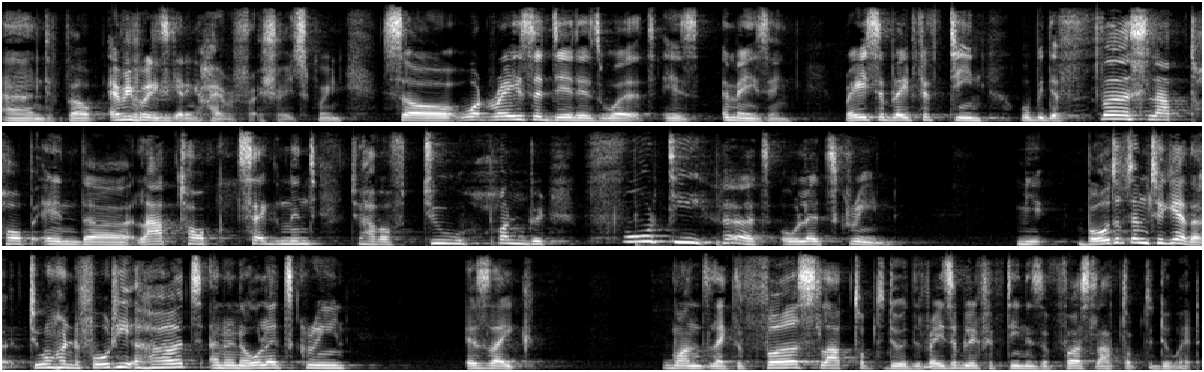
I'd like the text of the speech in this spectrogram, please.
and well, everybody's getting a high refresh rate screen. So what Razer did is what is amazing. Razer Blade 15 will be the first laptop in the laptop segment to have a 240 Hz OLED screen. Both of them together, 240 Hz and an OLED screen, is like one like the first laptop to do it. The Razer Blade 15 is the first laptop to do it.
